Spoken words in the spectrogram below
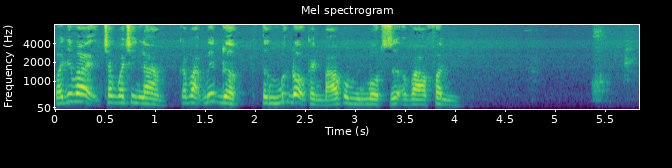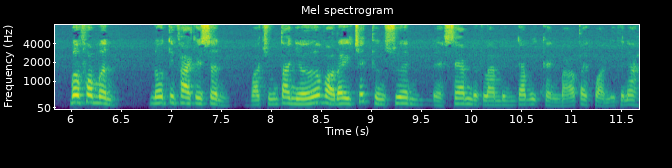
Và như vậy, trong quá trình làm, các bạn biết được từng mức độ cảnh báo của mình một dựa vào phần performance, notification và chúng ta nhớ vào đây check thường xuyên để xem được là mình đang bị cảnh báo tài khoản như thế nào.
